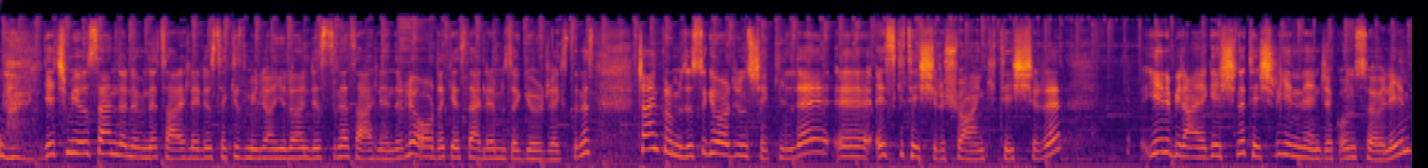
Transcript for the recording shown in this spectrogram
geçmiyor sen dönemine tarihleniyor 8 milyon yıl öncesine tarihlendiriliyor. Oradaki eserlerimizi göreceksiniz. Çankırı Müzesi gördüğünüz şekilde e, eski teşhiri şu anki teşhiri. Yeni binaya geçtiğinde teşhiri yenilenecek onu söyleyeyim.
